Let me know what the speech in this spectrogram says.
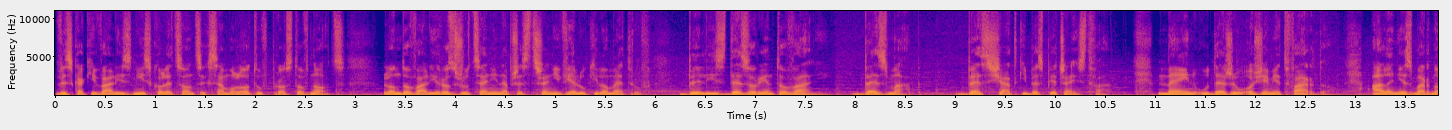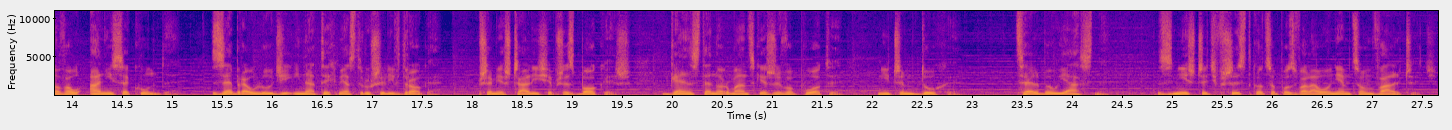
Wyskakiwali z nisko lecących samolotów prosto w noc. Lądowali rozrzuceni na przestrzeni wielu kilometrów. Byli zdezorientowani, bez map, bez siatki bezpieczeństwa. Maine uderzył o ziemię twardo, ale nie zmarnował ani sekundy. Zebrał ludzi i natychmiast ruszyli w drogę. Przemieszczali się przez Bokysz, gęste normandzkie żywopłoty, niczym duchy. Cel był jasny zniszczyć wszystko, co pozwalało Niemcom walczyć.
